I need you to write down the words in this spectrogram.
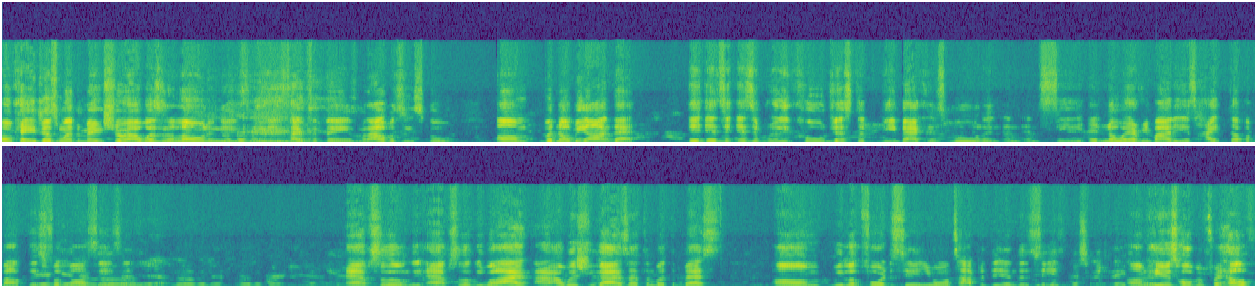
Okay, just wanted to make sure I wasn't alone in these, in these types of things when I was in school. Um, but no, beyond that, i- is it is it really cool just to be back in school and, and, and see and know everybody is hyped up about this Yeah, football season? love, yeah, that feeling back. Absolutely, absolutely. Well, I I wish you guys nothing but the best. Um, we look forward to seeing you on top at the end of the season. Um, here's hoping for health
